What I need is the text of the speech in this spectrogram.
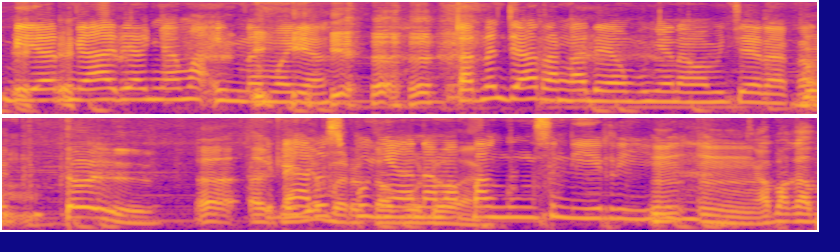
Biar nggak ada yang nyamain namanya. Iya. karena jarang ada yang punya nama Micera kan. Betul eh, Kita harus baru punya nama doang. panggung sendiri. Mm-mm. Apa kabar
